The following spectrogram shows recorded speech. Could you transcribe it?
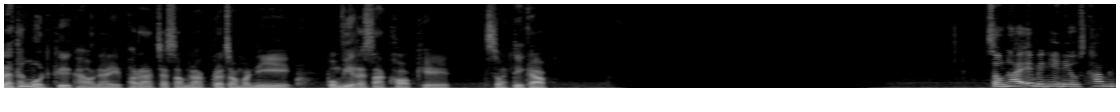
และทั้งหมดคือข่าวในพระราชสำนักประจำวันนี้ ผมวีรศักดิ์ขอบเขต สวัสดีครับ ส่งท้าย MBT News ค่ำ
